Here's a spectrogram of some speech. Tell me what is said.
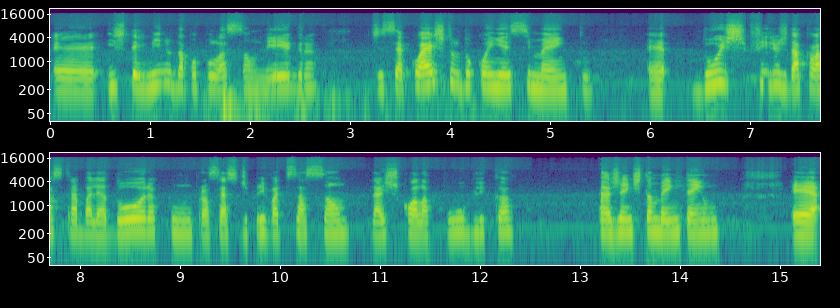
é, extermínio da população negra, de sequestro do conhecimento, é, dos filhos da classe trabalhadora, com o processo de privatização da escola pública. A gente também tem um, é,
